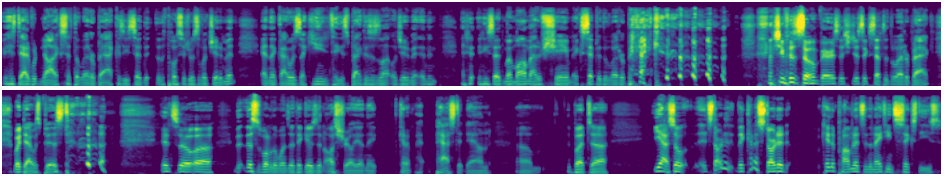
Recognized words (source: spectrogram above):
his dad would not accept the letter back because he said that the postage was legitimate. And the guy was like you need to take this back. This is not legitimate. And then and he said my mom out of shame accepted the letter back. She was so embarrassed that she just accepted the letter back. My dad was pissed. And so uh th- this is one of the ones i think it was in australia and they kind of passed it down um but uh yeah so it started they kind of started came to prominence in the 1960s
